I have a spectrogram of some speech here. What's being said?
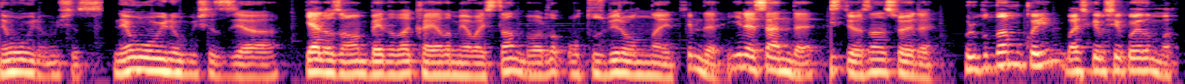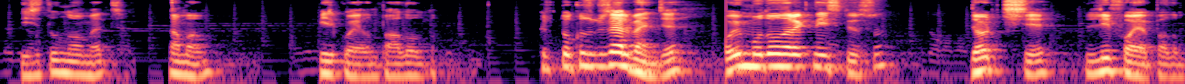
Ne oynamışız? Ne oynamışız ya? Gel o zaman Battle'a kayalım yavaştan. Bu arada 31 online. Şimdi yine sen de istiyorsan söyle. Bundan mı koyayım? Başka bir şey koyalım mı? Digital Nomad. Tamam. Bir koyalım pahalı oldu. 49 güzel bence. Oyun modu olarak ne istiyorsun? 4 kişi. LIFO yapalım.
